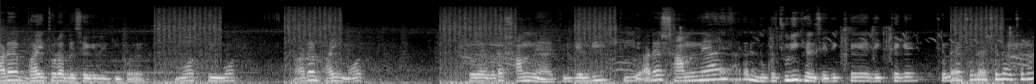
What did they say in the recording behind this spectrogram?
আরে ভাই, তোরা বেঁচে গেলি কি করে? মত তুই মত আরে ভাই মত তোরা ওটা সামনে আয়। তুই গেলি, তুই আরে সামনে আয়। আরে লুকোচুরি খেলছে এদিক থেকে এদিক থেকে। চলে আয় চলে আয় চলে আয়, চলে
